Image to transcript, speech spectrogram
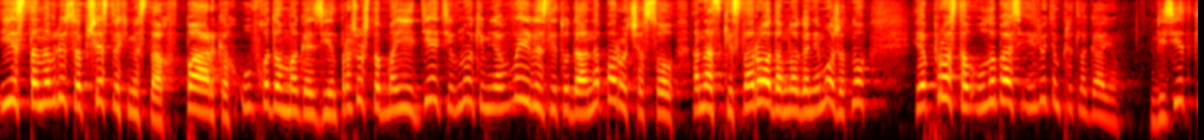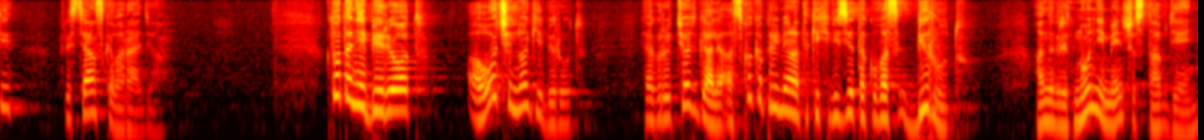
и становлюсь в общественных местах, в парках, у входа в магазин. Прошу, чтобы мои дети, внуки меня вывезли туда на пару часов. Она с кислородом много не может, но я просто улыбаюсь и людям предлагаю визитки христианского радио. Кто-то не берет, а очень многие берут. Я говорю, тетя Галя, а сколько примерно таких визиток у вас берут? Она говорит, ну не меньше ста в день,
